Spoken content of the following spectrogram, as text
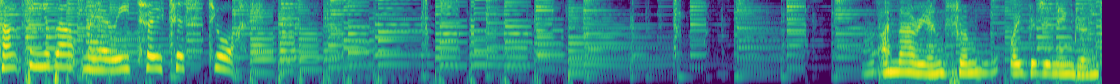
Something about Mary Totus2us. I'm Marian from Weybridge in England,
